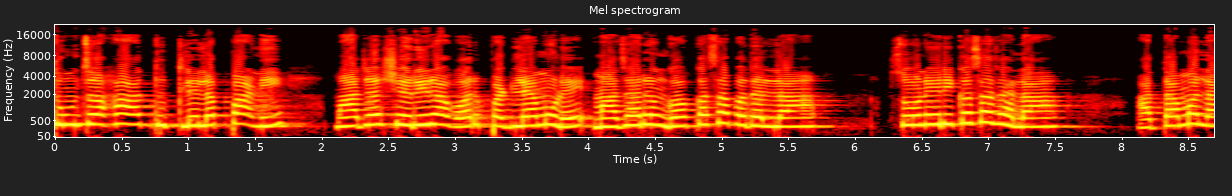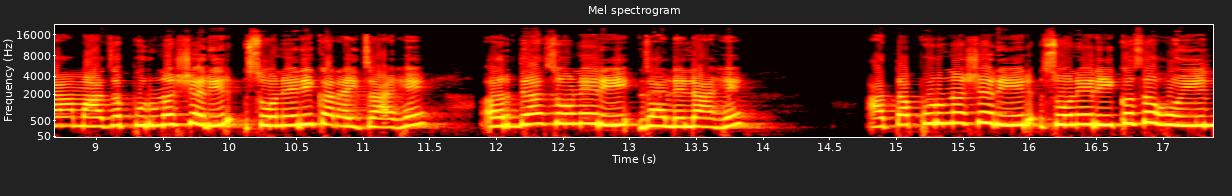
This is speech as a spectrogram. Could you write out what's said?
तुमचं हात धुतलेलं पाणी माझ्या शरीरावर पडल्यामुळे माझा रंग कसा बदलला? सोनेरी कसा झाला? आता मला माझं पूर्ण शरीर सोनेरी करायचं आहे अर्ध्या सोनेरी झालेलं आहे. आता पूर्ण शरीर सोनेरी कसं होईल?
